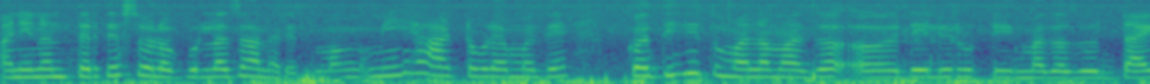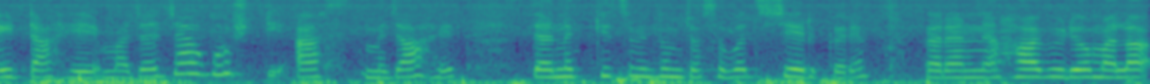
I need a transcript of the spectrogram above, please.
आणि नंतर ते सोलापूरला जाणार आहेत. मग मी ह्या आठवड्यामध्ये कधीही तुम्हाला माझं डेली रुटीन माझा जो डाईट आहे माझ्या ज्या गोष्टी आस म्हणजे आहेत त्या नक्कीच मी तुमच्यासोबत शेअर करेन. कारण हा व्हिडिओ मला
